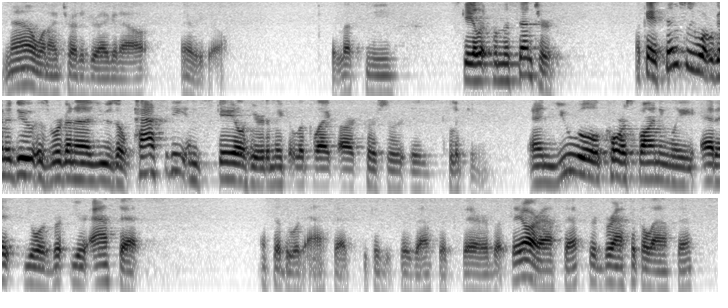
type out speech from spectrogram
Now when I try to drag it out, there we go. It lets me scale it from the center. Okay, essentially what we're going to do is we're going to use opacity and scale here to make it look like our cursor is clicking. And you will correspondingly edit your, your assets. I said the word assets because it says assets there, but they are assets. They're graphical assets.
